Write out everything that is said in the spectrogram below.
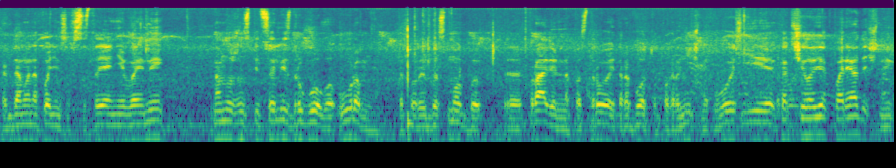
когда мы находимся в состоянии войны, нам нужен специалист другого уровня, который бы смог бы э, правильно построить работу пограничных войск. И как человек порядочный,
